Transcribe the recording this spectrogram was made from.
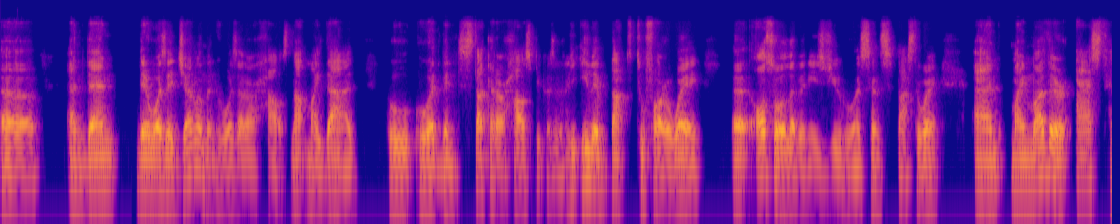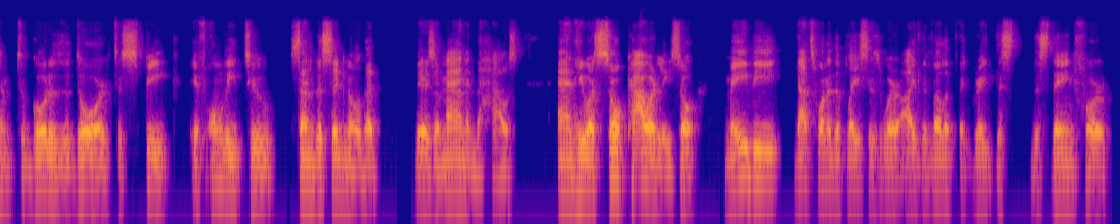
Uh, and then there was a gentleman who was at our house, not my dad, who, who had been stuck at our house because of, he, he lived not too far away, uh, also a Lebanese Jew who has since passed away. And my mother asked him to go to the door to speak, if only to send the signal that there's a man in the house. And he was so cowardly. So maybe that's one of the places where I developed a great dis- disdain for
